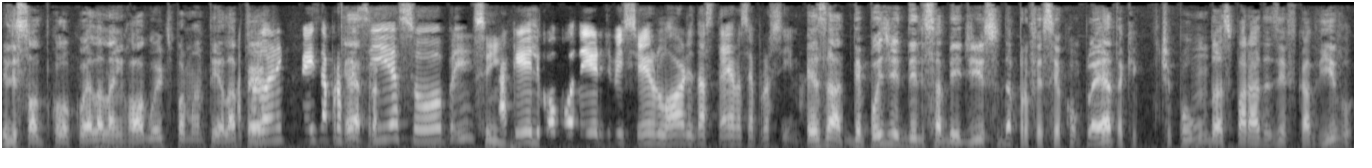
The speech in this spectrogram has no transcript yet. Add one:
Ele só colocou ela lá em Hogwarts para manter ela A perto. Trelawney que fez a profecia É, sobre Sim. aquele com o poder de vencer o Lorde das Trevas se aproxima. Exato. Depois de, dele saber disso, da profecia completa, que, tipo, um das paradas ia ficar vivo,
